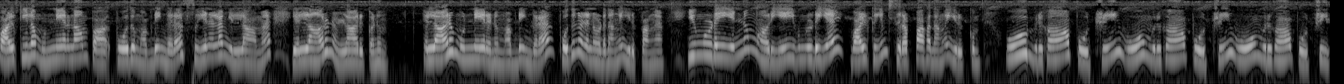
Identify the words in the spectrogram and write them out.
வாழ்க்கையில முன்னேறினா பா- போதும் அப்படிங்கிற சுயநலம் இல்லாம எல்லாரும் நல்லா இருக்கணும். எல்லாரும் முன்னேறணும் அப்படிங்கிற பொது நலனோட தாங்க இருப்பாங்க. இவங்களுடைய எண்ணம் மாறியே இவங்களுடைய வாழ்க்கையும் சிறப்பாக தாங்க இருக்கும். ஓ முருகா போற்றி ஓ முருகா போற்றி ஓ முருகா போற்றி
